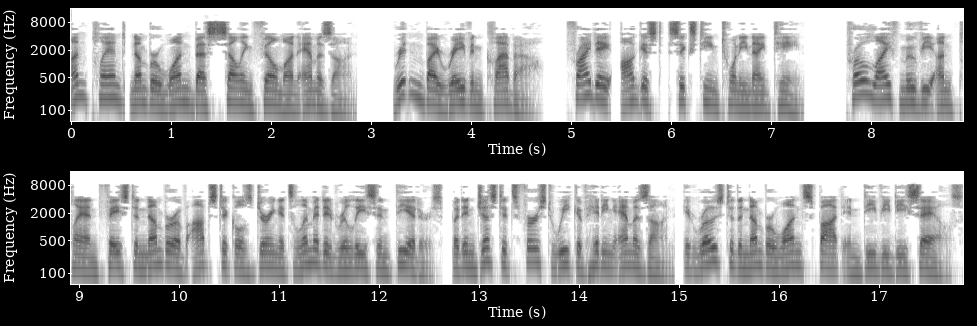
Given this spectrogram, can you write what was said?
Unplanned number 1 best-selling film on Amazon. Written by Raven Clabough. Friday, August 16, 2019. Pro-life movie Unplanned faced a number of obstacles during its limited release in theaters, but in just its first week of hitting Amazon, it rose to the number one spot in DVD sales.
